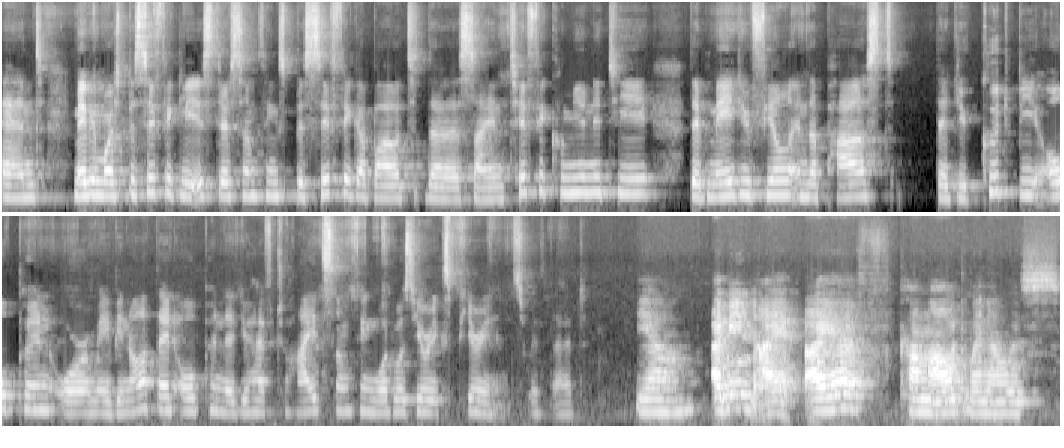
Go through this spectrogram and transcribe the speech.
and maybe more specifically, is there something specific about the scientific community that made you feel in the past that you could be open or maybe not that open, that you have to hide something? What was your experience with that? Yeah, I mean, I, I have come out when I was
